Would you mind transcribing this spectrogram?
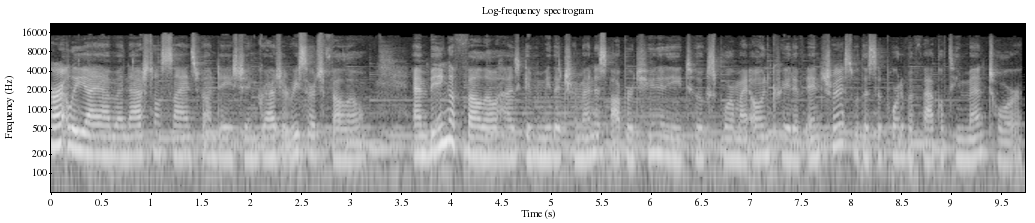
Currently, I am a National Science Foundation Graduate Research Fellow, and being a fellow has given me the tremendous opportunity to explore my own creative interests with the support of a faculty mentor.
